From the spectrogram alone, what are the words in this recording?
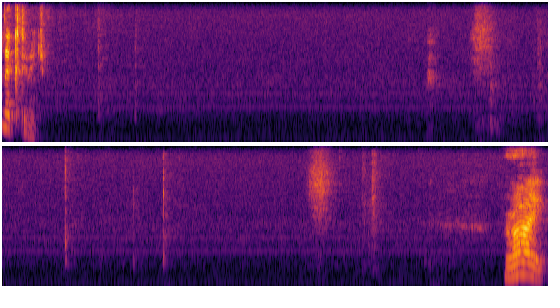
Next image Right.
